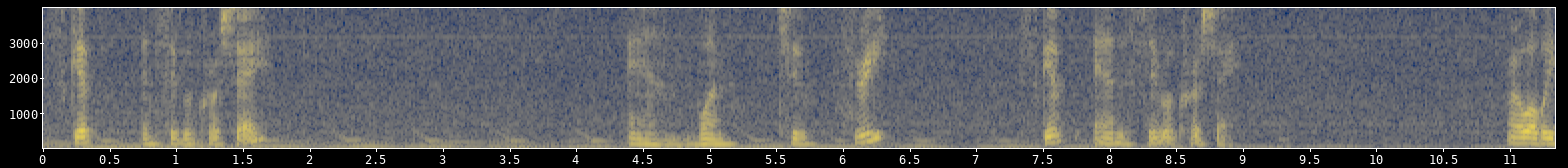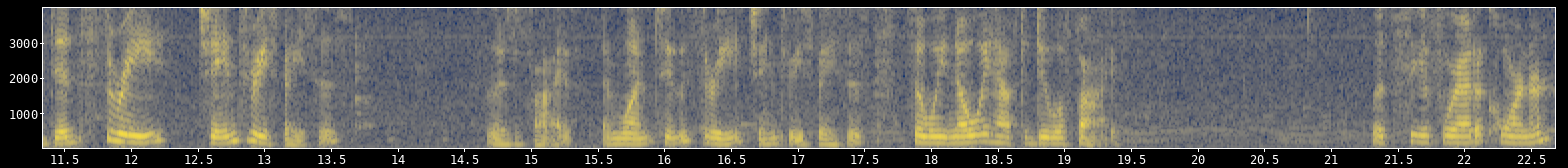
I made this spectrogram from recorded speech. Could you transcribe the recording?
skip and single crochet, and one, two, three, skip and a single crochet. Well, we did three, chain three spaces, so there's a five, and one, two, three, chain three spaces, so we know we have to do a five. Let's see if we're at a corner.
